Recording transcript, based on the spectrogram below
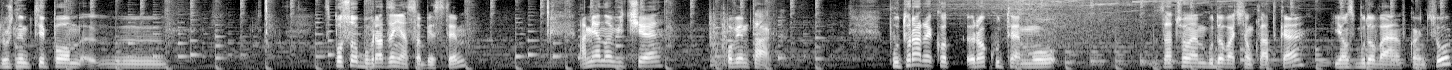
różnym typom yy, sposobów radzenia sobie z tym. A mianowicie powiem tak. Półtora reko- roku temu zacząłem budować tą klatkę i ją zbudowałem w końcu.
